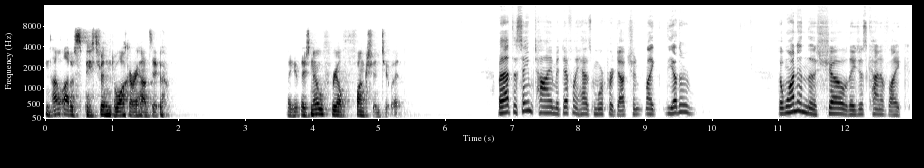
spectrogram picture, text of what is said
not a lot of space for them to walk around to. Like there's no real function to it. But at the same time, it definitely has more production. Like the other, the one in the show, they just kind of like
